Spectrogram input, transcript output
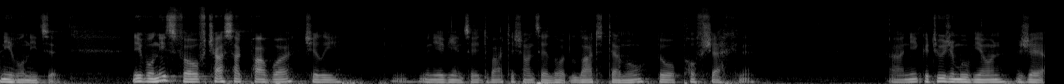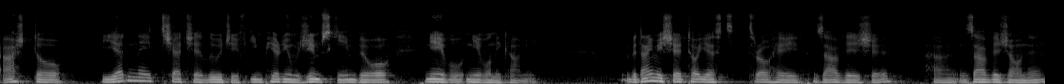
Niewolnicy. Niewolnictwo w czasach Pawła, czyli mniej więcej 2000 lat temu, było powszechne. A niektórzy mówią, że aż do jednej trzeciej ludzi w Imperium Rzymskim było niewolnikami. Wydaje mi się, to jest trochę zawyżone, zawyżone,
